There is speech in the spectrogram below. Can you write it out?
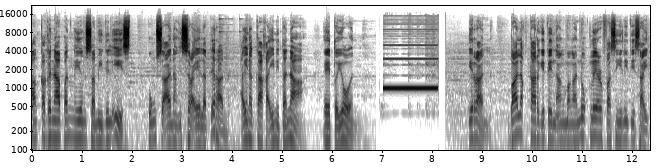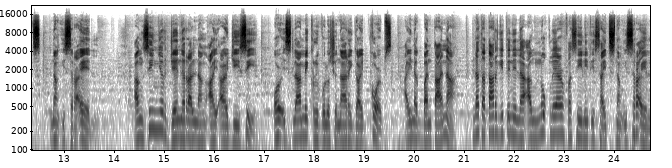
ang kaganapan ngayon sa Middle East kung saan ang Israel at Iran ay nagkakainitan na. Ito yon. Iran, balak targetin ang mga nuclear facility sites ng Israel. Ang Senior General ng IRGC or Islamic Revolutionary Guard Corps ay nagbanta na na tatargetin nila ang nuclear facility sites ng Israel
